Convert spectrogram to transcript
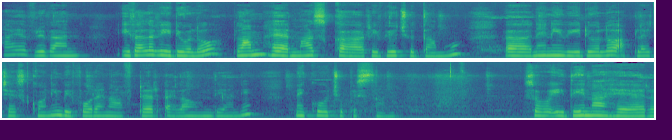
హాయ్ ఎవ్రీవన్ ఇవాళ వీడియోలో ప్లమ్ హెయిర్ మాస్క్ రివ్యూ చూద్దాము. నేను ఈ వీడియోలో అప్లై చేసుకొని బిఫోర్ అండ్ ఆఫ్టర్ ఎలా ఉంది అని మీకు చూపిస్తాను. సో ఇది నా హెయిర్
